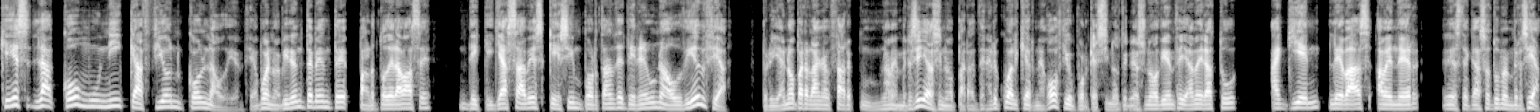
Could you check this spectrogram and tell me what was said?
que es la comunicación con la audiencia. Bueno, evidentemente parto de la base de que ya sabes que es importante tener una audiencia, pero ya no para lanzar una membresía, sino para tener cualquier negocio, porque si no tienes una audiencia ya verás tú a quién le vas a vender, en este caso, tu membresía.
